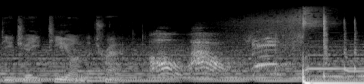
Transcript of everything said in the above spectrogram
DJ T on the track. Oh, wow.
